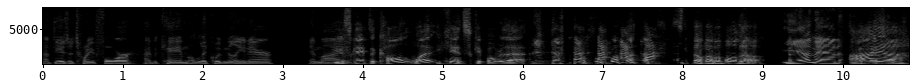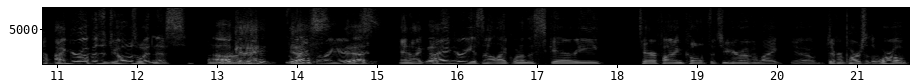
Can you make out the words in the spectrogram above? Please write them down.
at the age of 24. I became a liquid millionaire in my you escaped a cult? What? You can't skip over that. So, hold up. yeah, man. I uh I grew up as a Jehovah's Witness for Okay. 24 Yes. years. Yes. And I, Yes. I agree. It's not like one of the scary, terrifying cults that you hear of in like, you know, different parts of the world,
